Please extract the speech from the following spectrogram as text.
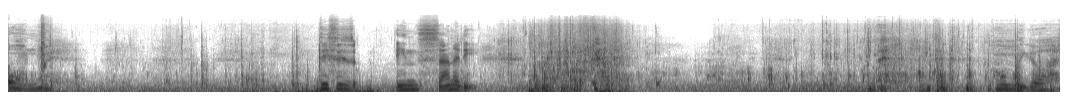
Oh no. This is insanity. Oh my god.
